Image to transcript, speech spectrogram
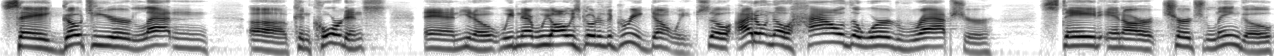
say, go to your Latin uh, concordance and you know we never we always go to the greek don't we so i don't know how the word rapture stayed in our church lingo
